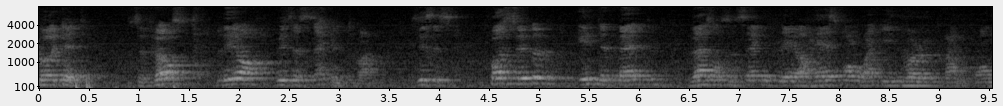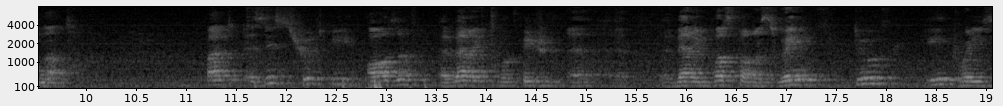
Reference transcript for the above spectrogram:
coated the first layer with the second one. This is possible independent whether the second layer has already hologram or not. But uh, this should be also a very proficient, uh, uh, a very prosperous way to increase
